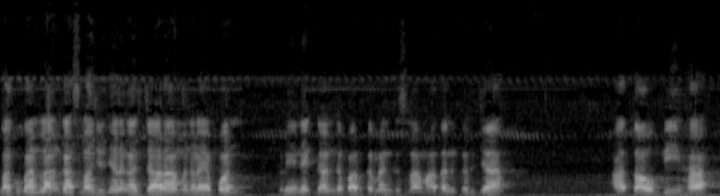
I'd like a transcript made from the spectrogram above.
Lakukan langkah selanjutnya dengan cara menelepon klinik dan departemen keselamatan kerja atau pihak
